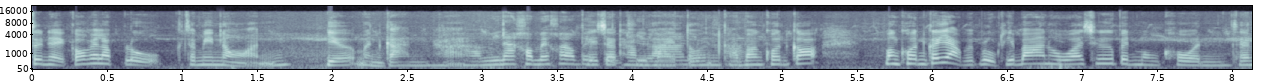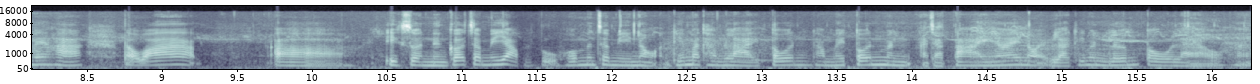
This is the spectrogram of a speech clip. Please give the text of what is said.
ส่วนใหญ่ก็เวลาปลูกจะมีหนอนเยอะเหมือนกันค่ะอ๋อมีหน้าเขาไม่ค่อยเอาไปที่จะทำลายต้นปลูกที่บ้ค่ะไหมบางคนก็บางคนก็อยากไปปลูกที่บ้านเพราะว่าชื่อเป็นมงคลใช่ไหมคะแต่ว่าอ่าอีกส่วนหนึ่งก็จะไม่อยากไปปลูกเพราะมันจะมีหนอนที่มาทำลายต้นทำให้ต้นมันอาจจะตายง่ายหน่อยเวลาที่มันเริ่มโตแล้วค่ะ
